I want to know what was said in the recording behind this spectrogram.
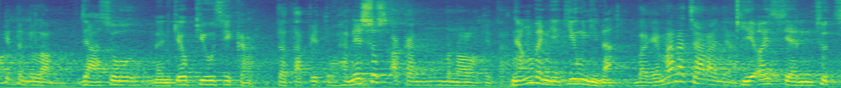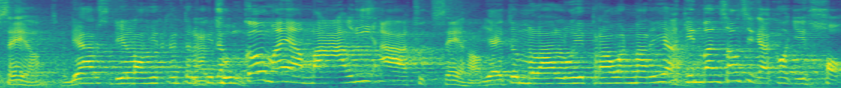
makin tenggelam. Jasu dan kau kiusika. Tetapi Tuhan Yesus akan menolong kita. Yang bengi kiunina. Bagaimana caranya? Cutseo. Dia harus dilahirkan terlebih dahulu. Cungko maya mali a ah, cutseo. Yaitu melalui perawan Maria. Makin bansong sih kak kau học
